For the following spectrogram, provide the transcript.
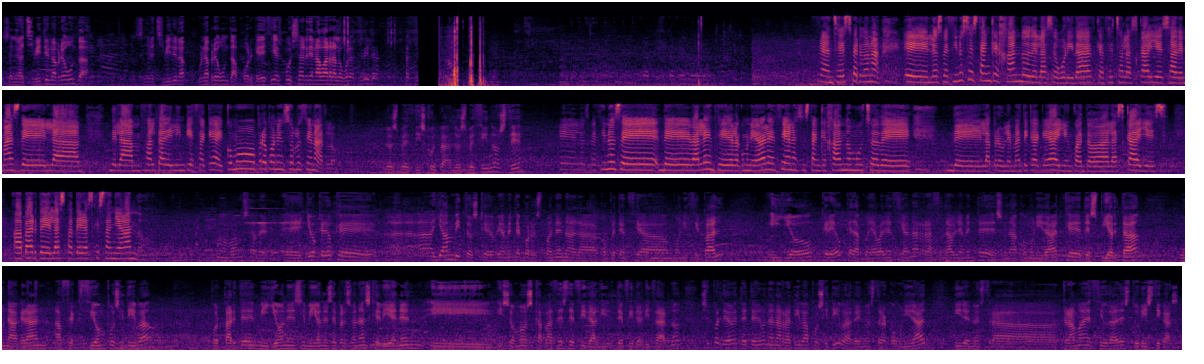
Señora Chiviti, una pregunta. Señora Chiviti, una, una pregunta. ¿Por qué decide expulsar de Navarra a la Guardia Civil? Francés, perdona, eh, los vecinos se están quejando de la seguridad que acecha las calles, además de la, de la falta de limpieza que hay. ¿Cómo proponen solucionarlo? Los, disculpa, ¿los vecinos de...? Eh, los vecinos de, de, Valencia y de la comunidad valenciana se están quejando mucho de, de la problemática que hay en cuanto a las calles, aparte de las pateras que están llegando. Bueno, vamos a ver. Eh, yo creo que hay ámbitos que obviamente corresponden a la competencia municipal y yo creo que la comunidad valenciana razonablemente es una comunidad que despierta una gran afección positiva por parte de millones y millones de personas que vienen y, somos capaces de, de fidelizar. ¿no? Es importante tener una narrativa positiva de nuestra comunidad y de nuestra trama de ciudades turísticas.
